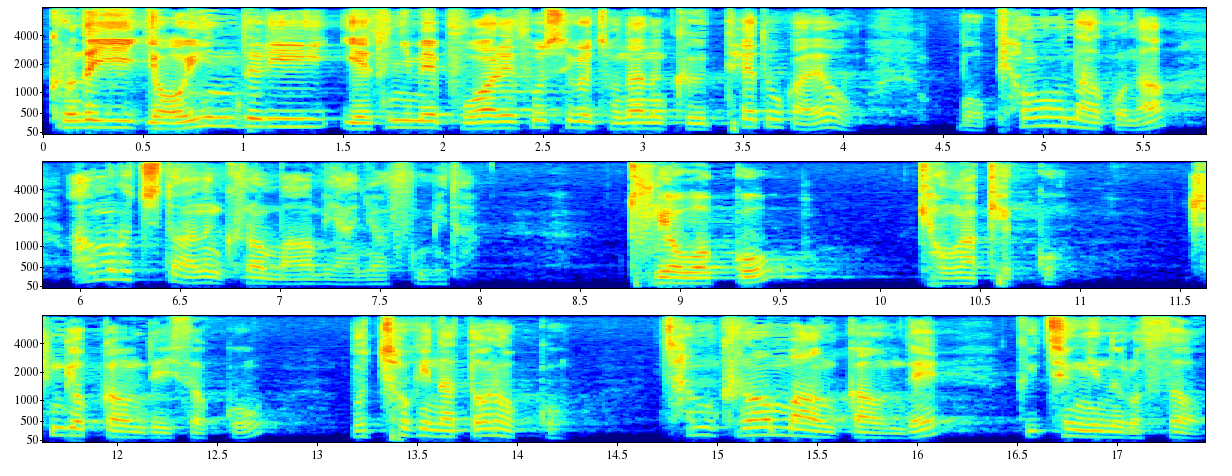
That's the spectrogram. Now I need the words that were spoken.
그런데 이 여인들이 예수님의 부활의 소식을 전하는 그 태도가요, 뭐 평온하거나 아무렇지도 않은 그런 마음이 아니었습니다. 두려웠고, 경악했고, 충격 가운데 있었고, 무척이나 떨었고, 참 그런 마음 가운데 그 증인으로서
